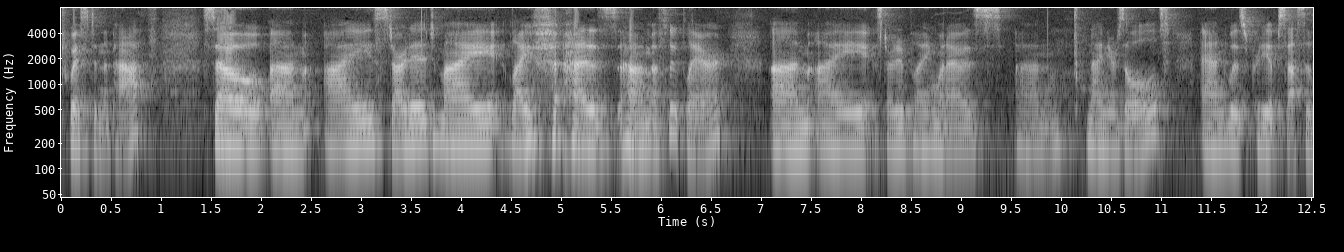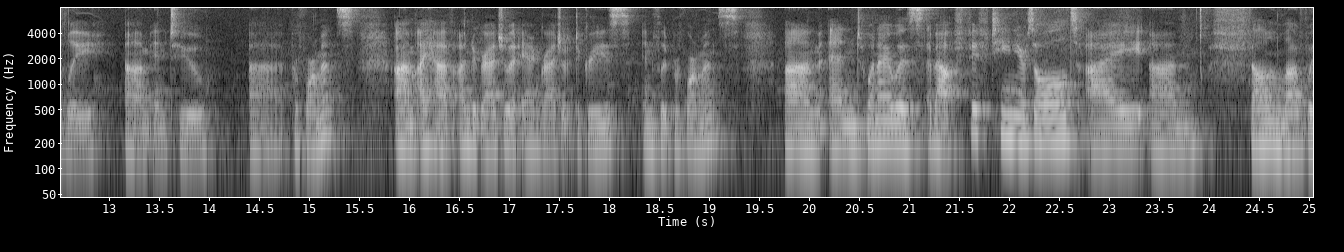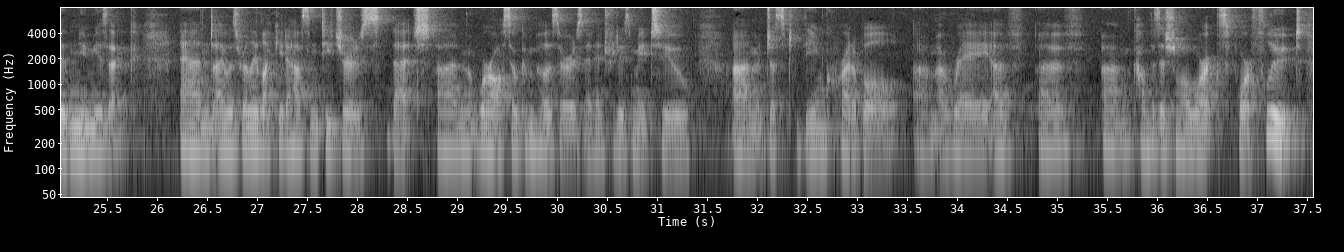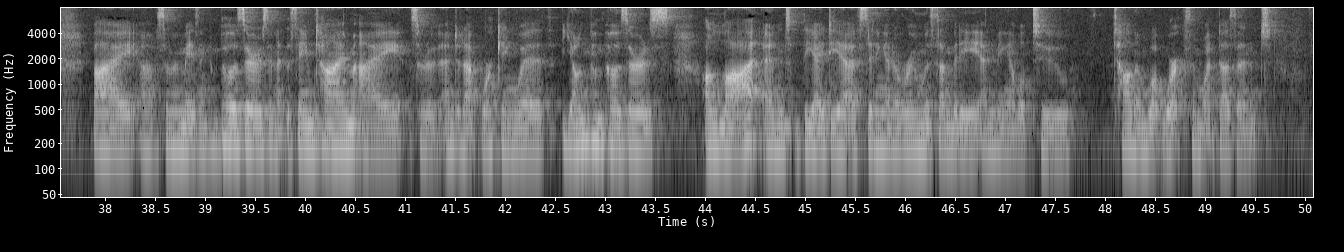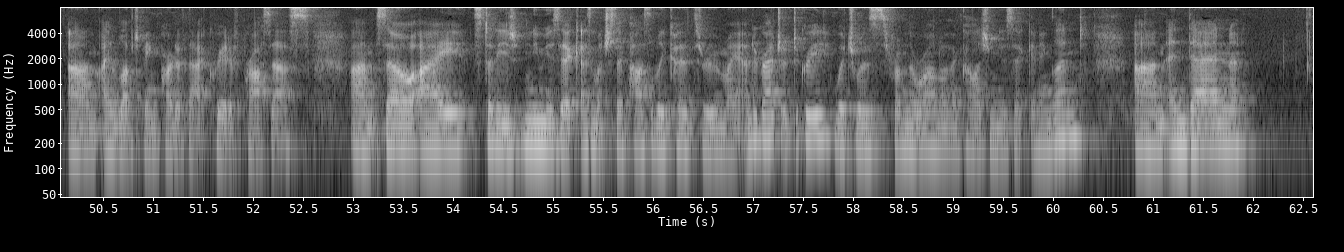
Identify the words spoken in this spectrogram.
twist in the path. So um, I started my life as um, a flute player. Um, I started playing when I was um, nine years old and was pretty obsessively um, into uh, performance. I have undergraduate and graduate degrees in flute performance. Um, and when I was about 15 years old, I um, fell in love with new music. And I was really lucky to have some teachers that um, were also composers and introduced me to um, just the incredible um, array of, of um, compositional works for flute by some amazing composers. And at the same time, I sort of ended up working with young composers a lot. And the idea of sitting in a room with somebody and being able to tell them what works and what doesn't. Um, I loved being part of that creative process. Um, so I studied new music as much as I possibly could through my undergraduate degree, which was from the Royal Northern College of Music in England. Um, and then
